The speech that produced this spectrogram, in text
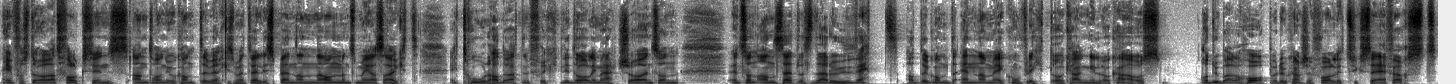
jeg forstår at folk syns Antonio Conte virker som et veldig spennende navn, men som jeg har sagt, jeg tror det hadde vært en fryktelig dårlig match og en sånn, en sånn ansettelse der du vet at det kommer til å ende med konflikt og krangel og kaos. Og du bare håper du kanskje får litt suksess først.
